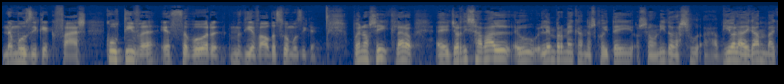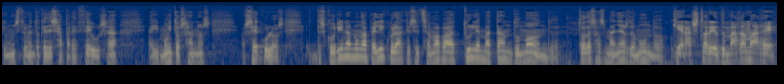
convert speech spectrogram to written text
na música que faz. Cultiva esse sabor medieval da sua música? Bueno, sí, claro. Eh, Jordi Sabal, eu lembrome cando escoitei o sonido da súa viola de gamba, que é un instrumento que desapareceu xa hai moitos anos, séculos. Descubrina nunha película que se chamaba Tous les matins du monde, todas as mañás do mundo. Que era a historia de Marin Marais.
